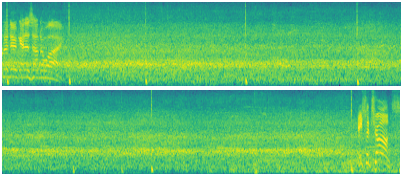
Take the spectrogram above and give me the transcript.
Poland who get us underway. It's a chance.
